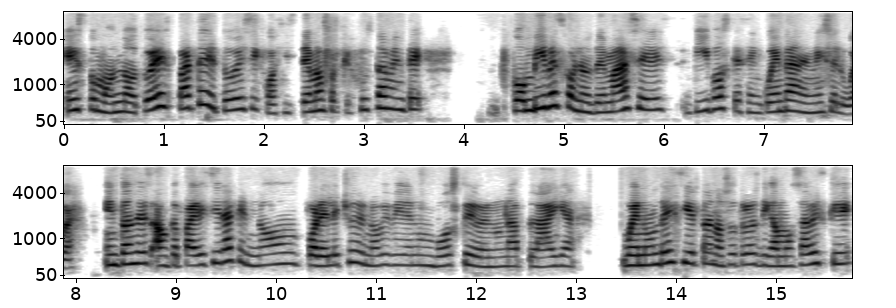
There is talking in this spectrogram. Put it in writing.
es como, no, tú eres parte de todo ese ecosistema porque justamente convives con los demás seres vivos que se encuentran en ese lugar. Entonces, aunque pareciera que no, por el hecho de no vivir en un bosque o en una playa o en un desierto, nosotros digamos, ¿sabes qué?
